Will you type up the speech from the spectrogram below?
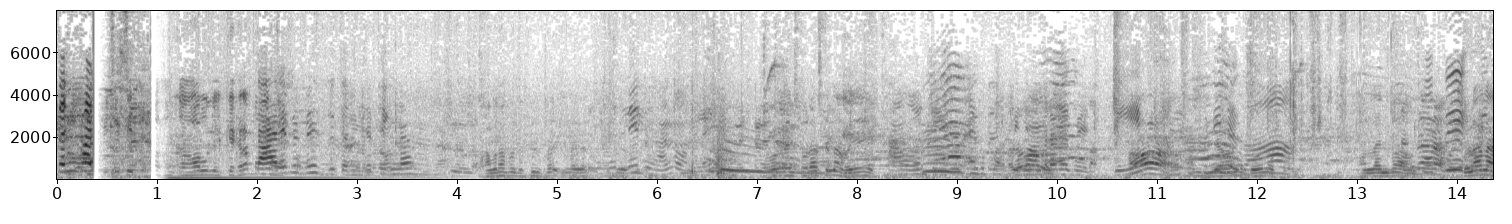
तनी तारे पे भेज दो तनी ठीक ना हमरा पर तो फिर लगा ले हाँ ऑनलाइन ऑनलाइन थोड़ा सा ना हो जाए। हाँ एगो हमरा का भेज दी ऑनलाइन बा सुना ना।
